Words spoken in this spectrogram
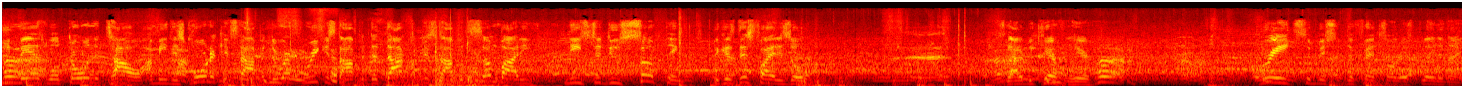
He may as well throw in the towel. I mean, his corner can stop it, the referee can stop it, the doctor can stop it. Somebody needs to do something because this fight is over. Got to be careful here. Great submission defense on display tonight.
